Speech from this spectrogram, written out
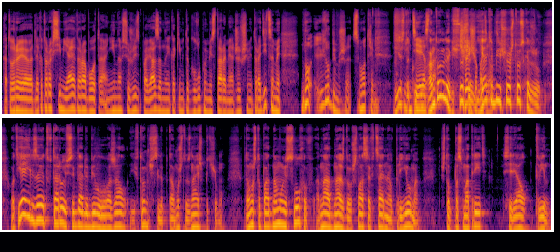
которые, для которых семья — это работа, они на всю жизнь повязаны какими-то глупыми старыми отжившими традициями, но любим же, смотрим. Есть такое Интересно. дело. Антон Олегович, слушай, еще я поделать? тебе еще что скажу. Вот я Елизавету II всегда любил и уважал, и в том числе потому, что знаешь почему? Потому что по одному из слухов она однажды ушла с официального приема, чтобы посмотреть сериал Twin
